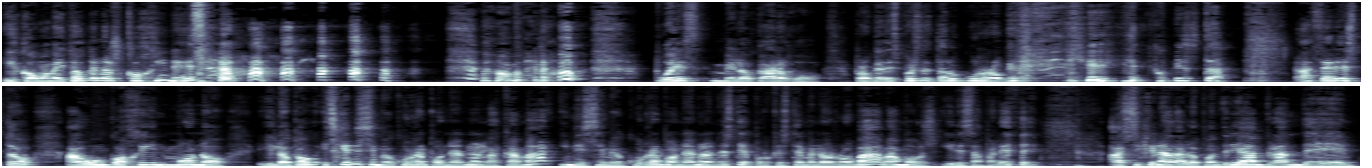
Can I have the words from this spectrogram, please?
Y como me toque los cojines... bueno, pues me lo cargo. Porque después de todo el curro que, que, cuesta hacer esto, hago un cojín mono y lo pongo... Es que ni se me ocurre ponerlo en la cama y ni se me ocurre ponerlo en este, porque este me lo roba, vamos, y desaparece. Así que nada, lo pondría en plan de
